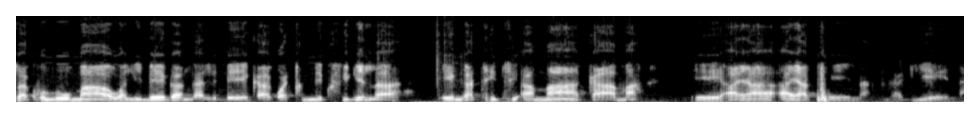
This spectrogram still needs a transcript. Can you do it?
sakhuluma walibeka ngalibeka kwagcine kufike la engathithi amagama eh aya ayaphela ngakuyena.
